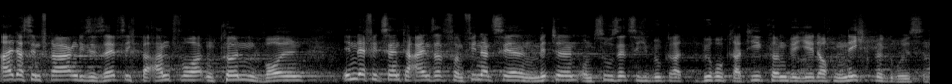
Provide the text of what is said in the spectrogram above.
All das sind Fragen, die Sie selbst nicht beantworten können, wollen. Ineffizienter Einsatz von finanziellen Mitteln und zusätzliche Bürokratie können wir jedoch nicht begrüßen.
